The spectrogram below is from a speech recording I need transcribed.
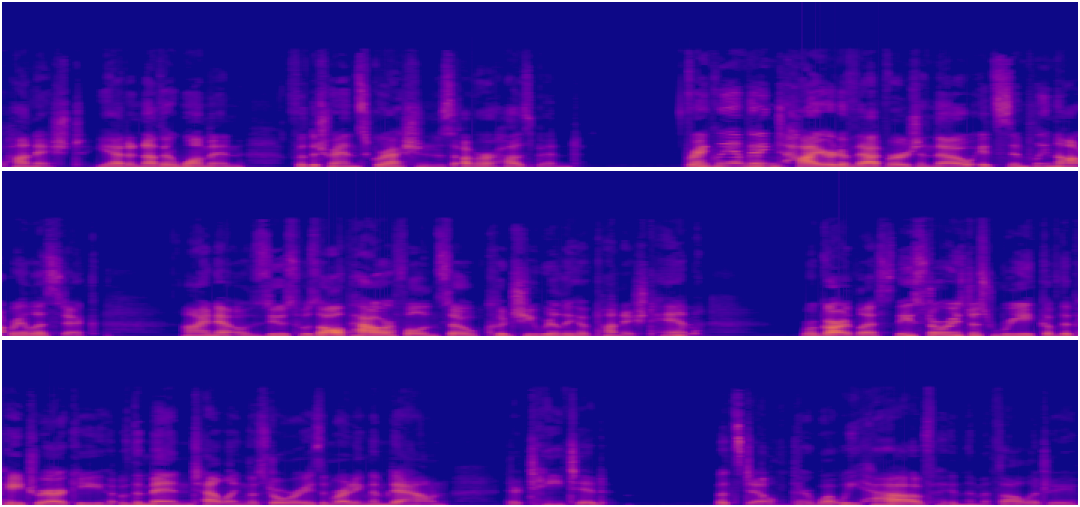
punished yet another woman for the transgressions of her husband. Frankly, I'm getting tired of that version, though. It's simply not realistic. I know, Zeus was all powerful, and so could she really have punished him? Regardless, these stories just reek of the patriarchy, of the men telling the stories and writing them down. They're tainted. But still, they're what we have in the mythology.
